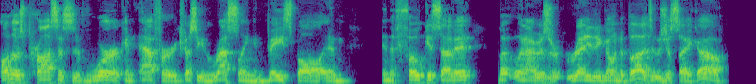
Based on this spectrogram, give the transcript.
all those processes of work and effort, especially in wrestling and baseball and, and the focus of it. But when I was ready to go into BUD/S, it was just like, oh,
